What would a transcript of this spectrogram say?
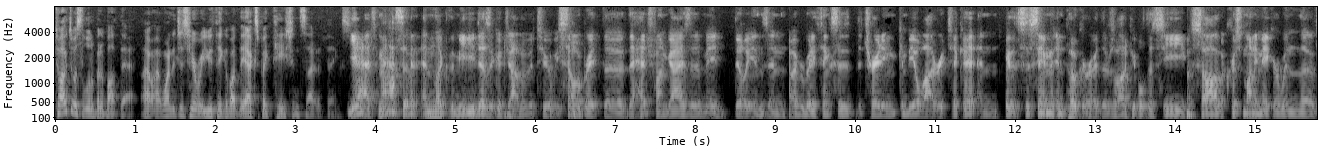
Talk to us a little bit about that. I, I, want to just hear what you think about the expectation side of things. Yeah, it's massive, and, and, look, the media does a good job of it too. We celebrate the the hedge fund guys that have made billions, and everybody thinks that the trading can be a lottery ticket, and it's the same in poker. Right? There's a lot of people to see saw Chris Moneymaker win the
